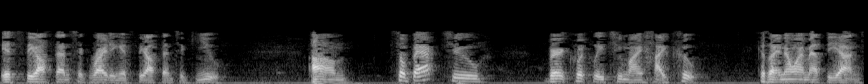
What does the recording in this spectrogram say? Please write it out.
It's the authentic writing, it's the authentic you. Um, so back to, very quickly to my haiku, because I know I'm at the end.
